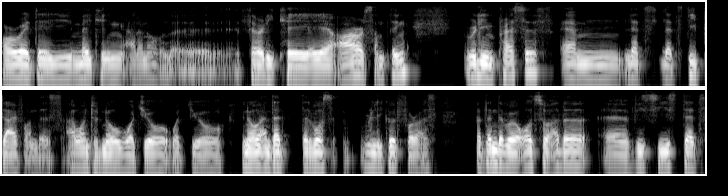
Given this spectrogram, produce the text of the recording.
Already making, I don't know, uh, 30k ARR or something really impressive. Um, let's let's deep dive on this. I want to know what your you know, and that that was really good for us. But then there were also other uh, VCs that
